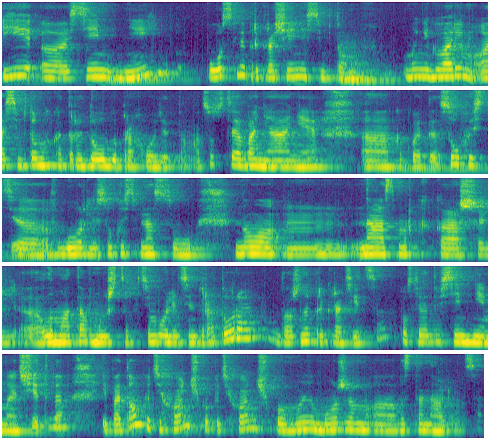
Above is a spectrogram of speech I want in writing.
и э, 7 дней после прекращения симптомов. Мы не говорим о симптомах, которые долго проходят, там, отсутствие обоняния, а, какая-то сухость э, в горле, сухость в носу, но насморк, кашель, э, ломота в мышцах, тем более температура должны прекратиться. После этого 7 дней мы отсчитываем, и потом потихонечку-потихонечку мы можем э, восстанавливаться.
